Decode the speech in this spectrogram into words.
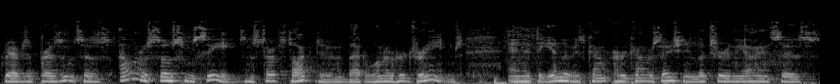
grabs a present and says, "I want to sow some seeds," and starts talking to him about one of her dreams. And at the end of his con- her conversation, he looks her in the eye and says,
